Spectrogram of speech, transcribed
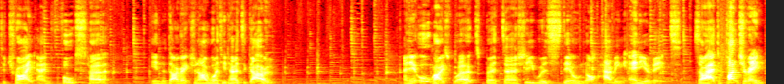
to try and force her in the direction I wanted her to go and it almost worked, but uh, she was still not having any of it. So I had to punch her in.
